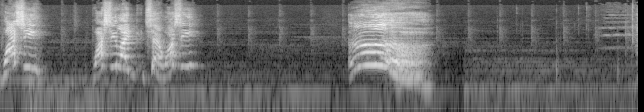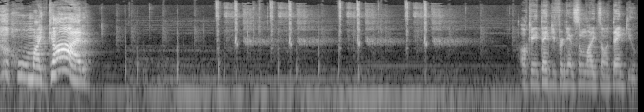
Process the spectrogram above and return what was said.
Why she? Why she like, chat, why she? Ugh. Oh my god. Okay, thank you for getting some lights on. Thank you.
